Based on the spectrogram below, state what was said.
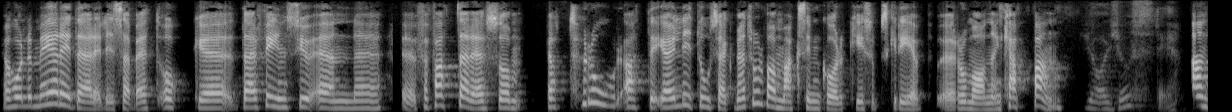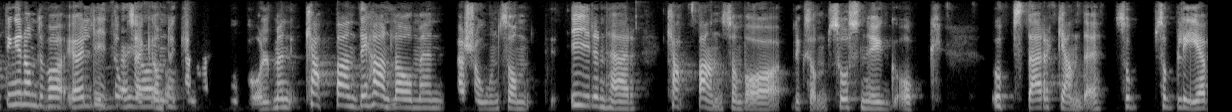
Jag håller med dig där Elisabeth och eh, där finns ju en eh, författare som jag tror att, jag är lite osäker, men jag tror det var Maxim Gorki som skrev eh, romanen Kappan. Ja, just det. Antingen om det var, jag är lite osäker ja, jag, om det kan vara Google, men Kappan det handlar om en person som i den här kappan som var liksom så snygg och uppstärkande så, så blev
